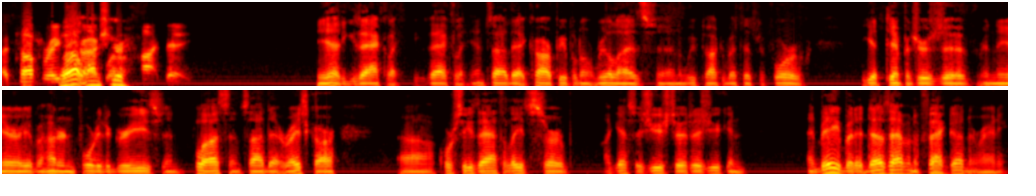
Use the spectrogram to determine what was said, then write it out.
A tough race well, sure. a hot day. Yeah, exactly, exactly. Inside that car, people don't realize, and we've talked about this before. You get temperatures uh, in the area of 140 degrees and plus inside that race car. Uh, of course, these athletes are, I guess, as used to it as you can and be, but it does have an effect, doesn't it, Randy?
